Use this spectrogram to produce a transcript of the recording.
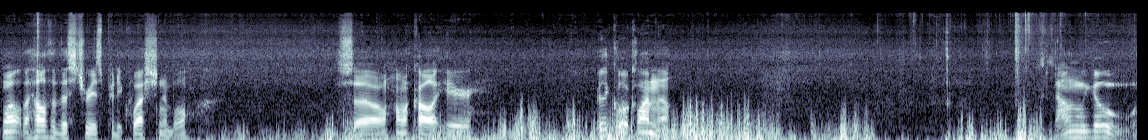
Well, the health of this tree is pretty questionable. So, I'm gonna call it here. Really cool climb though. Down we go.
